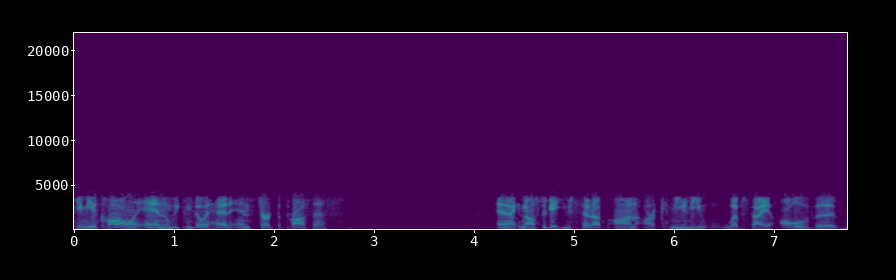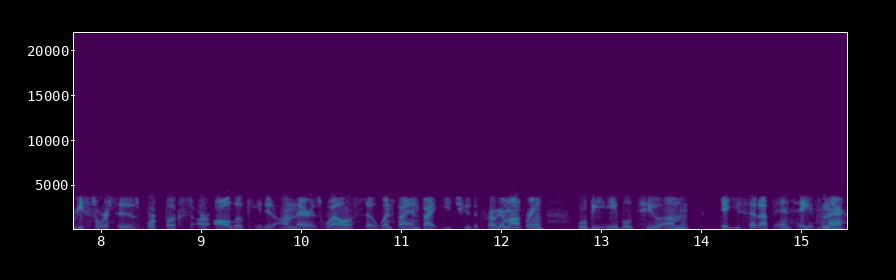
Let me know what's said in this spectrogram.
give me a call and we can go ahead and start the process. And I can also get you set up on our community website. All of the resources, workbooks are all located on there as well. So once I invite you to the program offering, we'll be able to um, get you set up and take it from there.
